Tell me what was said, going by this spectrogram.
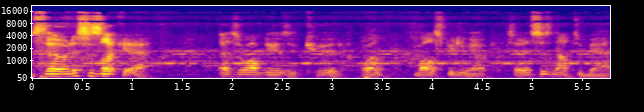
So this is like a, as wobbly as it could, well, while speeding up. So this is not too bad.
